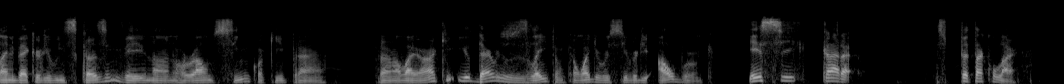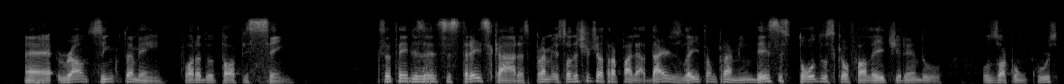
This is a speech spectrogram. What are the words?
linebacker de Wisconsin, veio na, no round 5 aqui para Nova York, e o Darius Slayton, que é um wide receiver de Auburn. Esse, cara, espetacular. É, round 5 também, fora do top 100. O que você tem a dizer desses três caras? Para mim, só deixa eu te atrapalhar. Darius Slayton, para mim, desses todos que eu falei, tirando os ó concurso,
